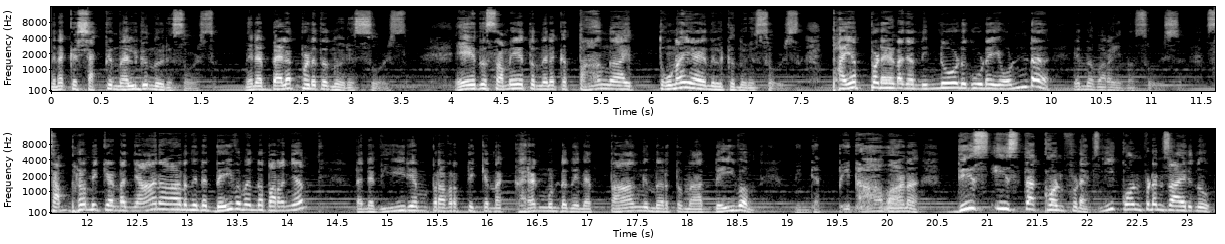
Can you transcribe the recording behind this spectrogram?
നിനക്ക് ശക്തി നൽകുന്ന ഒരു സോഴ്സ് നിന്നെ ബലപ്പെടുത്തുന്ന ഒരു സോഴ്സ് ഏത് സമയത്തും നിനക്ക് താങ്ങായി തുണയായി നിൽക്കുന്ന ഒരു സോഴ്സ് ഭയപ്പെടേണ്ട ഞാൻ നിന്നോടുകൂടെ ഉണ്ട് എന്ന് പറയുന്ന സോഴ്സ് സംഭ്രമിക്കേണ്ട ഞാനാണ് നിന്റെ ദൈവം എന്ന് പറഞ്ഞ് തന്റെ വീര്യം പ്രവർത്തിക്കുന്ന കരം കൊണ്ട് നിന്നെ താങ്ങി നിർത്തുന്ന ആ ദൈവം നിന്റെ പിതാവാണ്. ദിസ് ഈസ് ദ കോൺഫിഡൻസ് ഈ കോൺഫിഡൻസ് ആയിരുന്നു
